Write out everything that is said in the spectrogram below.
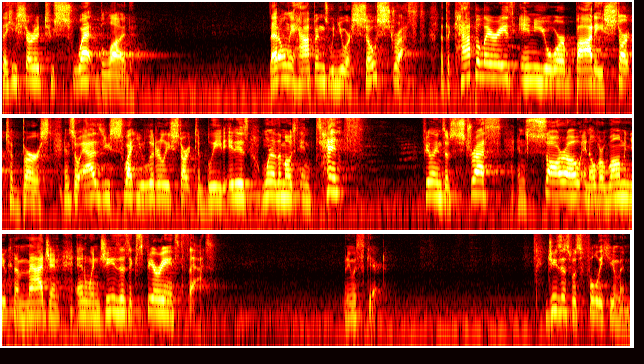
that he started to sweat blood. That only happens when you are so stressed that the capillaries in your body start to burst. And so as you sweat, you literally start to bleed. It is one of the most intense feelings of stress and sorrow and overwhelming you can imagine. And when Jesus experienced that, when he was scared, Jesus was fully human.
